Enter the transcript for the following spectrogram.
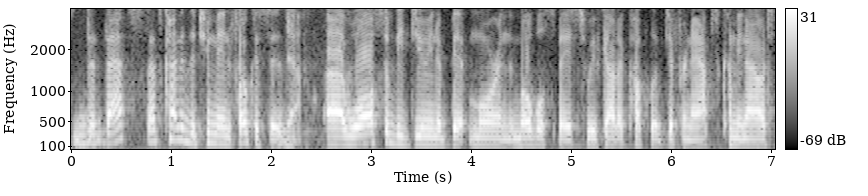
th- that's that's kind of the two main focuses. Yeah. Uh, we'll also be doing a bit more in the mobile space. So we've got a couple of different apps coming out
